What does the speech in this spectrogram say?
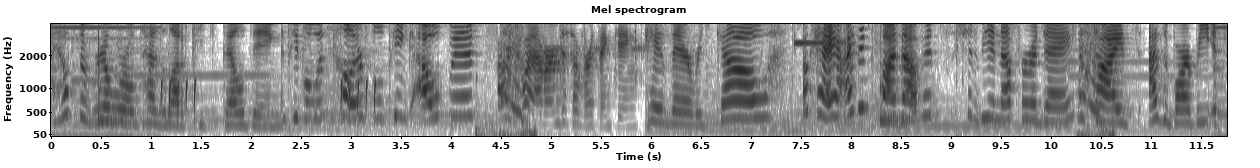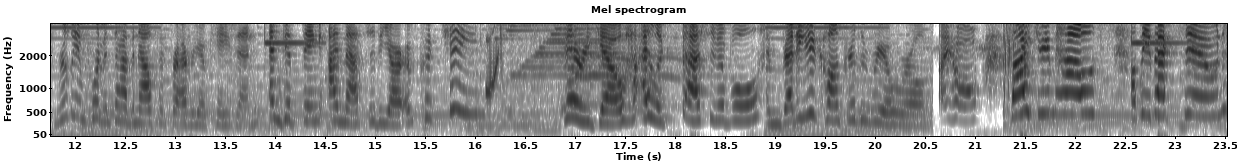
I hope the real world has a lot of pink building and people with colorful pink outfits. Oh, it's whatever. I'm just overthinking. Okay, there we go. Okay, I think five outfits should be enough for a day. Besides, as a Barbie, it's really important to have an outfit for every occasion. And good thing I mastered the art of quick change. There we go. I look fashionable. I'm ready to conquer the real world. I hope. Bye, Dream House. I'll be back soon.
